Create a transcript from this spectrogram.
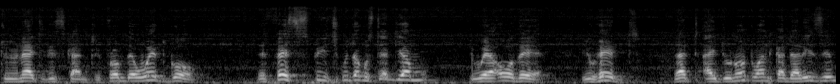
to unite this country, from the word go, the first speech, Kujaku Stadium, you were all there. You heard that I do not want Kadarism,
